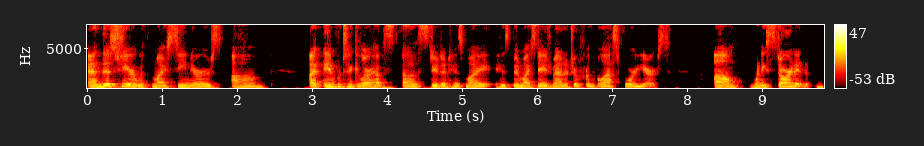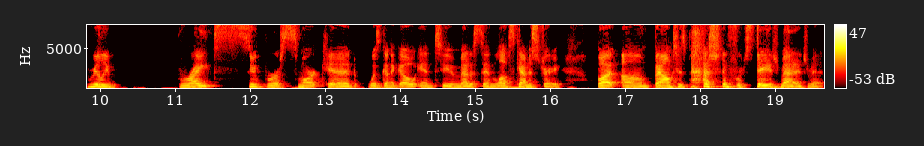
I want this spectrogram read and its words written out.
and this year with my seniors, um, I, in particular, I have a student who's my who's been my stage manager for the last four years. Um, when he started, really bright, super smart kid, was going to go into medicine, loves chemistry, but um, found his passion for stage management,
